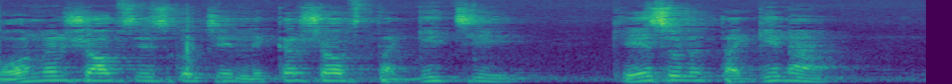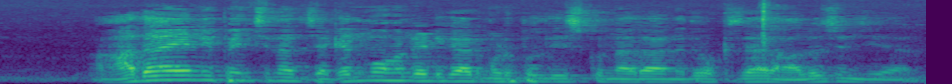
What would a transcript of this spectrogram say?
గవర్నమెంట్ షాప్స్ తీసుకొచ్చి లిక్కర్ షాప్స్ తగ్గించి కేసులు తగ్గిన ఆదాయాన్ని పెంచిన జగన్మోహన్ రెడ్డి గారు ముడుపులు తీసుకున్నారా అనేది ఒకసారి ఆలోచన చేయాలి.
